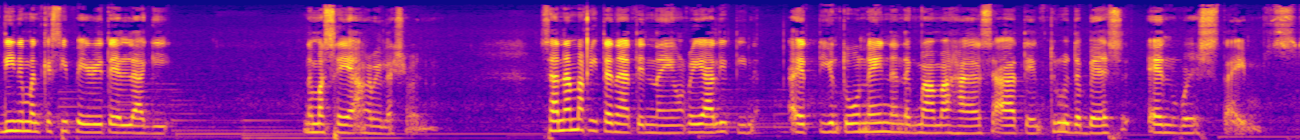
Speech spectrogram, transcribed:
Di naman kasi fairy tale lagi na masaya ang relasyon. Sana makita natin na yung reality at yung tunay na nagmamahal sa atin through the best and worst times.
